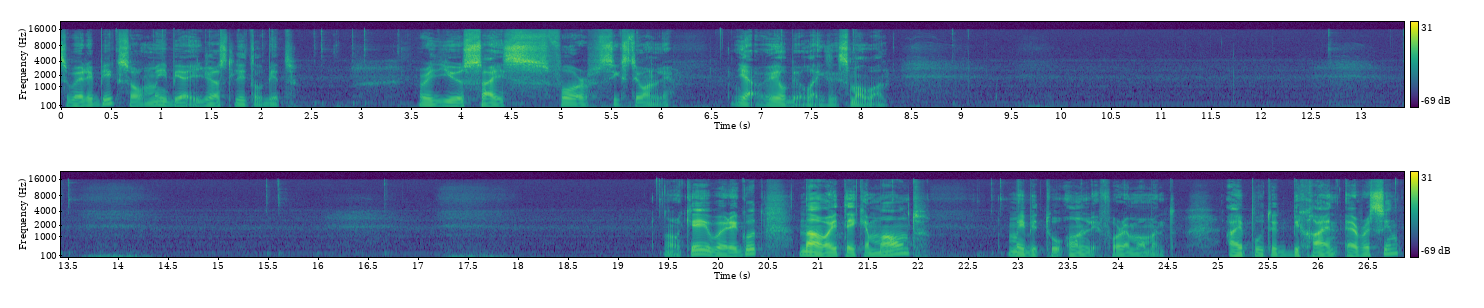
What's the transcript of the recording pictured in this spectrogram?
it's very big so maybe I just little bit reduce size for 60 only. Yeah it will be like this small one. Okay very good. Now I take a mount maybe two only for a moment. I put it behind everything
